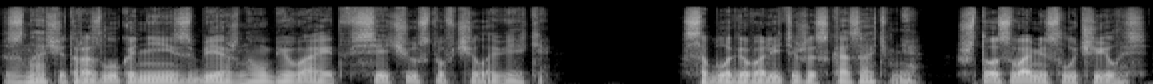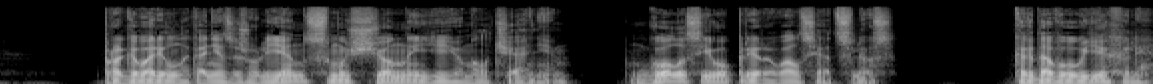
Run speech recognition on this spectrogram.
Значит, разлука неизбежно убивает все чувства в человеке. Соблаговолите же сказать мне, что с вами случилось, проговорил наконец Жульен, смущенный ее молчанием. Голос его прерывался от слез. Когда вы уехали,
